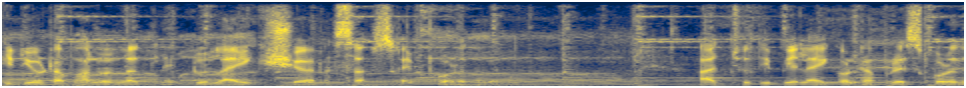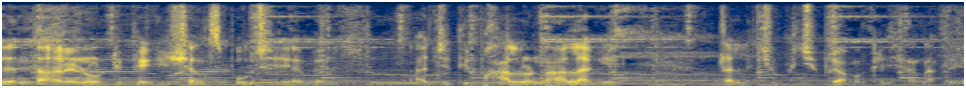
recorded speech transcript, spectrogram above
ভিডিওটা ভালো লাগলে একটু লাইক শেয়ার আর সাবস্ক্রাইব করে দেবেন। আর যদি বেলাইকনটা প্রেস করে দেন, তাহলে নোটিফিকেশানস পৌঁছে যাবে। আর যদি ভালো না লাগে, তাহলে চুপি চুপি আমাকে জানাবেন।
